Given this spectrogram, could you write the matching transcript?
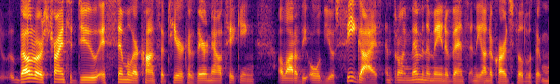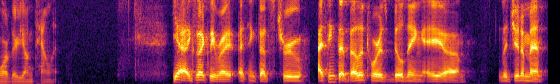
Bellator is trying to do a similar concept here because they're now taking a lot of the old UFC guys and throwing them in the main events and the undercards filled with more of their young talent. Yeah, exactly right. I think that's true. I think that Bellator is building a uh, legitimate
